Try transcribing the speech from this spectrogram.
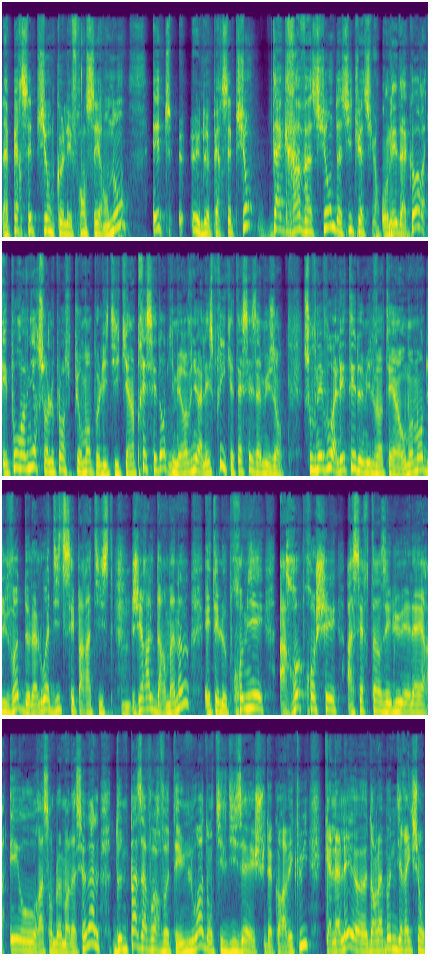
La perception que les Français en ont est une perception d'aggravation de la situation. On est d'accord. Et pour revenir sur le plan purement politique, il y a un précédent qui m'est revenu à l'esprit qui est assez amusant. Souvenez-vous, à l'été 2021, au moment du vote de la loi dite séparatiste, mmh. Gérald Darmanin était le premier à reprocher à certains élus LR et au Rassemblement national de ne pas avoir voté une loi dont il disait, et je suis d'accord avec lui, qu'elle allait dans la bonne direction.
